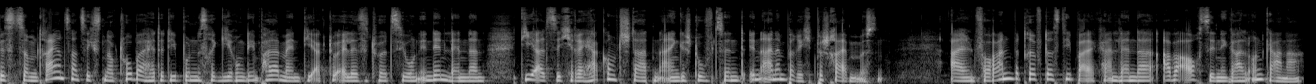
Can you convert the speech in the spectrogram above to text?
Bis zum 23. Oktober hätte die Bundesregierung dem Parlament die aktuelle Situation in den Ländern, die als sichere Herkunftsstaaten eingestuft sind, in einem Bericht beschreiben müssen. Allen voran betrifft das die Balkanländer, aber auch Senegal und Ghana.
